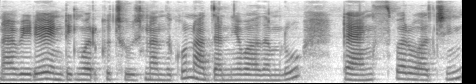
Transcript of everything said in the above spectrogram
నా వీడియో ఎండింగ్ వరకు చూసినందుకు నా ధన్యవాదములు. థ్యాంక్స్ ఫర్ వాచింగ్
